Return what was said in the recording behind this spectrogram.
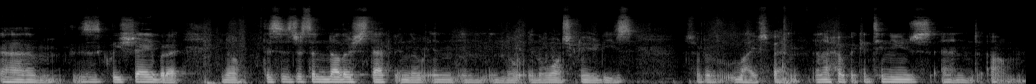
Um, this is cliche, but I, you know, this is just another step in the in, in, in the in the watch community's sort of lifespan, and I hope it continues. And um,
